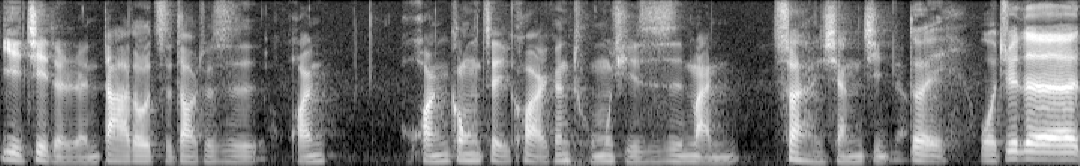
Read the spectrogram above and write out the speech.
业界的人，大家都知道，就是环。环工这一块跟土木其实是蛮算很相近的。对，我觉得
